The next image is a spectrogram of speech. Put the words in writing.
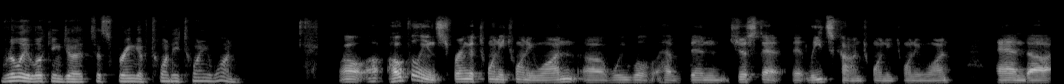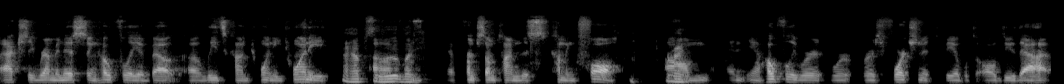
really looking to to spring of 2021. Well, hopefully in spring of 2021, uh, we will have been just at, at LeadsCon 2021 and uh, actually reminiscing hopefully about uh, LeadsCon 2020. Uh, Absolutely. From, from sometime this coming fall. Right. Um, and you know, hopefully we're, we're, we're as fortunate to be able to all do that.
